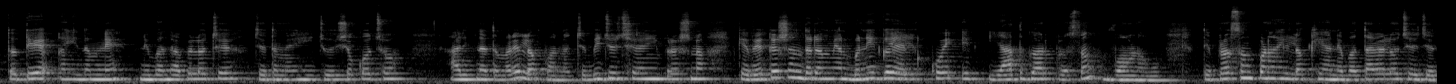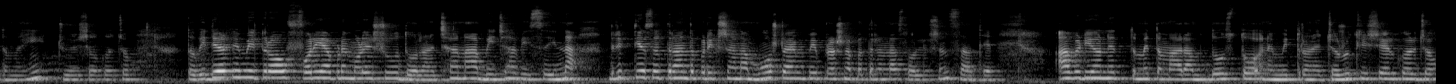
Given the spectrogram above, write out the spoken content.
તો તે અહીં તમને નિબંધ આપેલો છે, જે તમે અહીં જોઈ શકો છો. આ રીતના તમારે લખવાનો છે. બીજું છે અહીં પ્રશ્ન કે વેકેશન દરમિયાન બની ગયેલ કોઈ એક યાદગાર પ્રસંગ વર્ણવો. તે પ્રસંગ પણ અહીં લખી અને બતાવેલો છે જે તમે અહીં જોઈ શકો છો. તો વિદ્યાર્થી મિત્રો, ફરી આપણે મળીશું ધોરણ છના બીજા વિષયના દ્વિતીય સત્રાંત પરીક્ષાના મોસ્ટ એમપી પ્રશ્નપત્રના સોલ્યુશન સાથે. આ વિડીયોને તમે તમારા દોસ્તો અને મિત્રોને જરૂરથી શેર કરજો.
